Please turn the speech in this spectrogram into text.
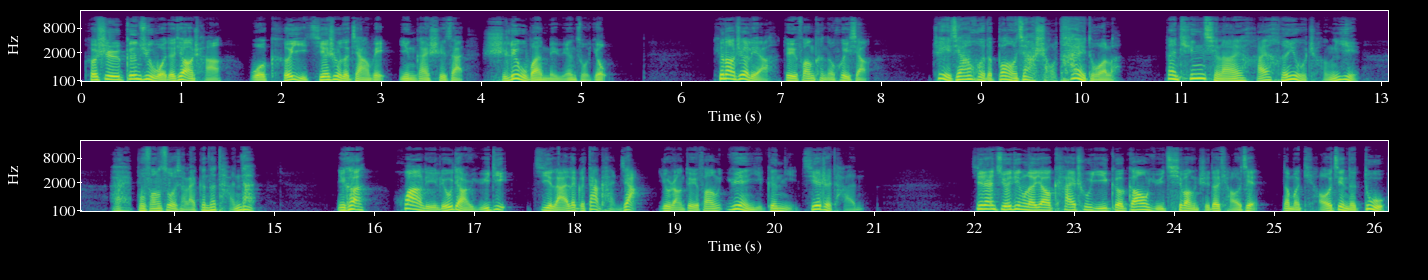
可是根据我的调查，我可以接受的价位应该是在十六万美元左右。听到这里啊，对方可能会想，这家伙的报价少太多了，但听起来还很有诚意。哎，不妨坐下来跟他谈谈。你看，话里留点余地，既来了个大砍价，又让对方愿意跟你接着谈。既然决定了要开出一个高于期望值的条件，那么条件的度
